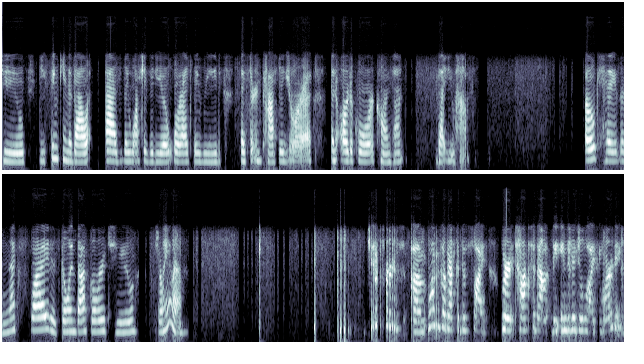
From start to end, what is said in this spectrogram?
to be thinking about as they watch a video or as they read a certain passage or a, an article or content that you have. Okay, the next slide is going back over to Joanna. Jennifer's, um, I want to go back to this slide where it talks about the individualized learning.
